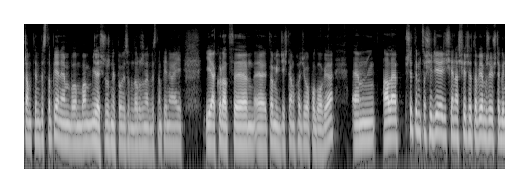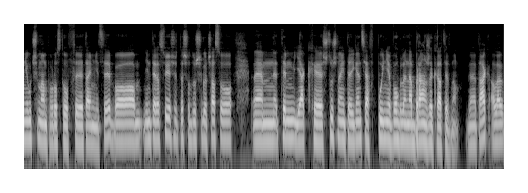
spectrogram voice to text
tamtym wystąpieniem, bo mam ileś różnych pomysłów na różne wystąpienia i, i akurat to mi gdzieś tam chodziło po głowie. Ale przy tym, co się dzieje dzisiaj na świecie, to wiem, że już tego nie utrzymam po prostu w tajemnicy, bo interesuję się też od dłuższego czasu tym, jak sztuczna inteligencja wpłynie w ogóle na branżę kreatywną, tak? Ale,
